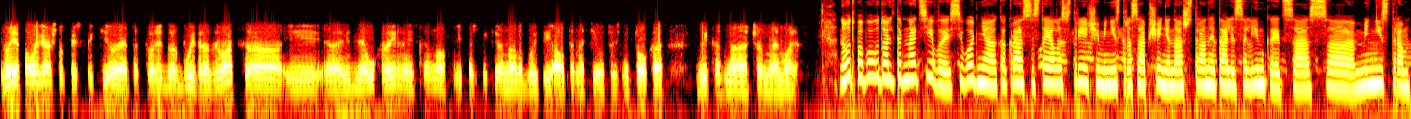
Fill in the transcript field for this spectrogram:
Но я полагаю, что перспектива этот коридор будет развиваться и, э, и для Украины все равно и перспектива надо будет и альтернатива, то есть не только выход на Черное море. Ну вот по поводу альтернативы. Сегодня как раз состоялась встреча министра сообщения нашей страны Талиса Линкайца с э, министром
